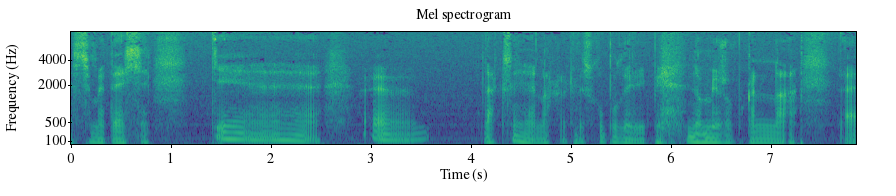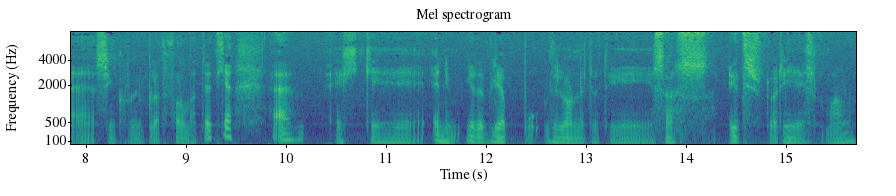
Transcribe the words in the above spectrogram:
συμμετέχει. Και ε, εντάξει ένα χαρακτηριστικό που δεν λείπει νομίζω από κανένα ε, σύγχρονη πλατφόρμα τέτοια ε, έχει και για τα βιβλία που δηλώνεται ότι σας ή τις ιστορίες μάλλον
